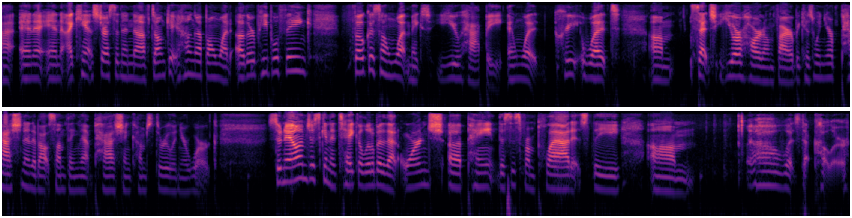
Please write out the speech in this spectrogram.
uh, and and I can't stress it enough. Don't get hung up on what other people think focus on what makes you happy and what cre- what um, sets your heart on fire because when you're passionate about something that passion comes through in your work. So now I'm just going to take a little bit of that orange uh, paint. This is from plaid. It's the um, oh what's that color?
